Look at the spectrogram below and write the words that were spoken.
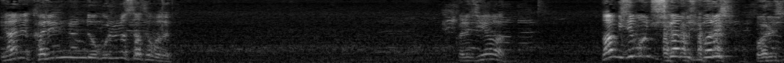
Yani kalenin önünde o golü nasıl atamadık? Kaleciye bak. Lan bizim oyuncu çıkarmış Barış. Barış.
